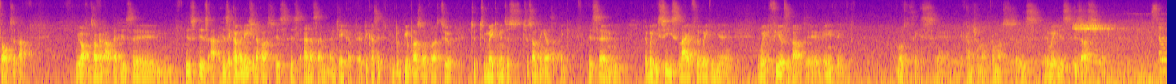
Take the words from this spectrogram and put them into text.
thoughts about. We often talk about that his, uh, his, his, uh, his a combination of us, his, his Anders and, and Jacob, uh, because it, it would be impossible for us to, to, to make him into to something else, I think. His, um, the way he sees life, the way he, uh, the way he feels about uh, anything, most things, uh, it comes from, from us. So he's, in a way, he's, he's us. So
